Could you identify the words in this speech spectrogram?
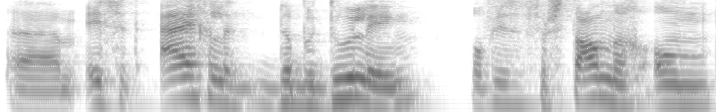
ehm, is het eigenlijk de bedoeling, of is het verstandig om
